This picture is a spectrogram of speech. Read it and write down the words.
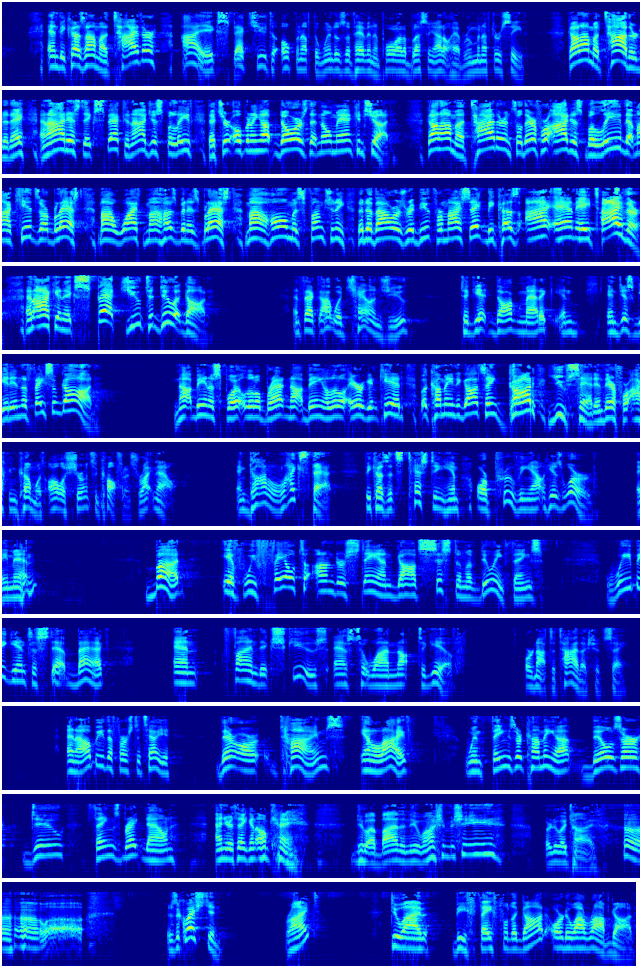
And because I'm a tither, I expect you to open up the windows of heaven and pour out a blessing I don't have room enough to receive. God, I'm a tither today, and I just expect and I just believe that you're opening up doors that no man can shut. God, I'm a tither, and so therefore I just believe that my kids are blessed. My wife, my husband is blessed. My home is functioning. The devourer's is rebuked for my sake because I am a tither, and I can expect you to do it, God. In fact, I would challenge you to get dogmatic and, and just get in the face of God. Not being a spoiled little brat, not being a little arrogant kid, but coming to God saying, God, you said, and therefore I can come with all assurance and confidence right now. And God likes that because it's testing Him or proving out His Word. Amen? But if we fail to understand God's system of doing things, we begin to step back and find excuse as to why not to give, or not to tithe, I should say. And I'll be the first to tell you, there are times in life when things are coming up, bills are due, things break down, and you're thinking, okay, do I buy the new washing machine or do I tithe? There's a question, right? Do I be faithful to God or do I rob God?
